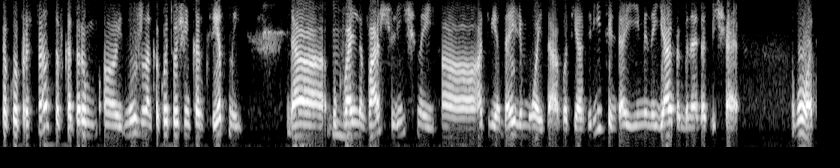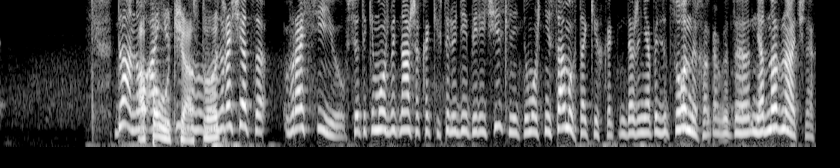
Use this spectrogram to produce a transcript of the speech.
такое пространство, в котором э, нужен какой-то очень конкретный да, буквально mm-hmm. ваш личный э, ответ, да, или мой, да, вот я зритель, да, и именно я как бы на это отвечаю. Вот. Да, но а, а если возвращаться в Россию, все-таки, может быть, наших каких-то людей перечислить, ну, может, не самых таких, как, даже не оппозиционных, а как-то неоднозначных.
